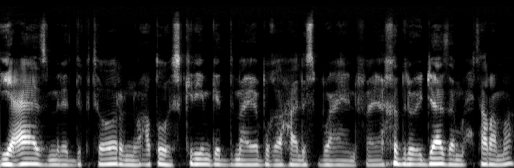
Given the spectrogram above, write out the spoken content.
إيعاز من الدكتور إنه أعطوه آيس كريم قد ما يبغى هالاسبوعين فياخذ له إجازة محترمة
